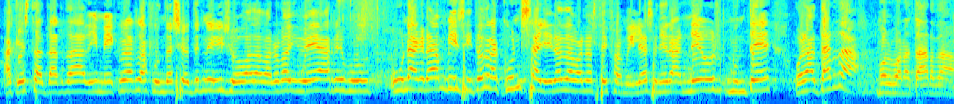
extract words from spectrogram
Aquesta tarda, dimecres, la Fundació Trini Jove de Barba Viver ha rebut una gran visita de la consellera de Benestar i Família, senyora Neus Munté. Bona tarda. Molt bona tarda.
